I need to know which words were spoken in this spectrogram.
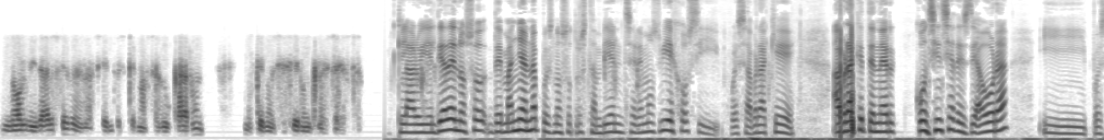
no olvidarse de las gentes que nos educaron y que nos hicieron crecer. Claro, y el día de, noso de mañana, pues nosotros también seremos viejos y pues habrá que habrá que tener conciencia desde ahora y pues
